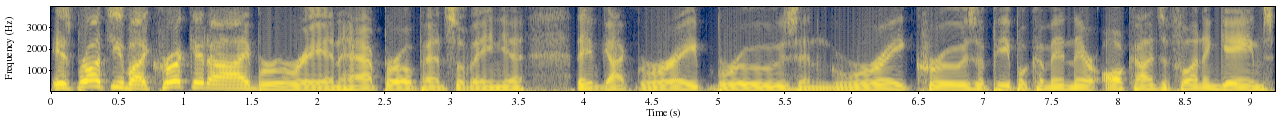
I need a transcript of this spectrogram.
is brought to you by Crooked Eye Brewery in Hatboro, Pennsylvania. They've got great brews and great crews of people come in there, all kinds of fun and games.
